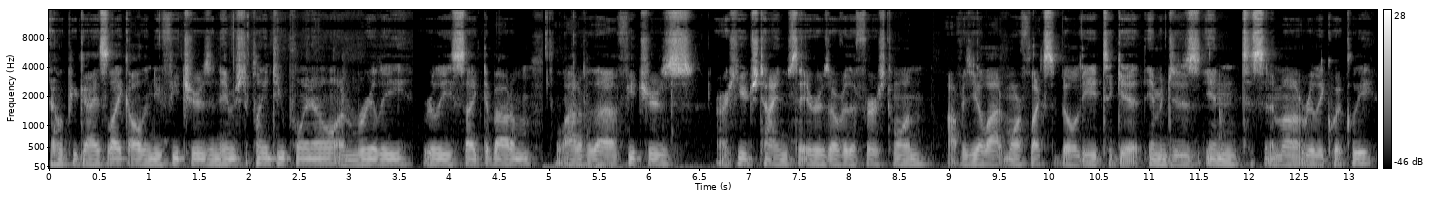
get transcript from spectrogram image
I hope you guys like all the new features in image to plane 2.0. I'm really, really psyched about them. A lot of the features are huge time savers over the first one. Offers you a lot more flexibility to get images into cinema really quickly.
